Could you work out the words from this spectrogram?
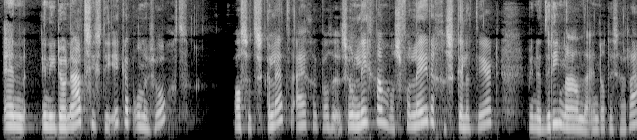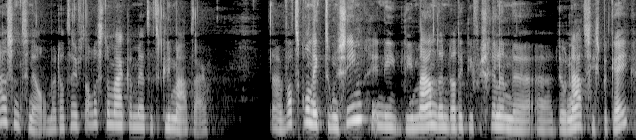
En in die donaties die ik heb onderzocht, was het skelet eigenlijk, zo'n lichaam was volledig geskeleteerd binnen drie maanden. En dat is razendsnel, maar dat heeft alles te maken met het klimaat daar. Nou, wat kon ik toen zien in die, die maanden dat ik die verschillende uh, donaties bekeek?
